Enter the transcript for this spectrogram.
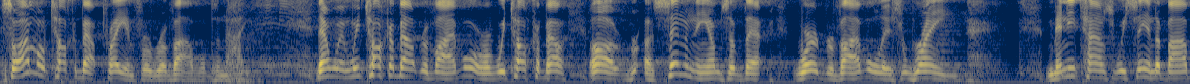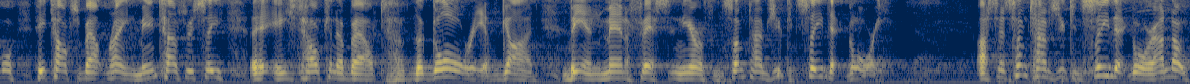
So I'm going to talk about praying for revival tonight. Now, when we talk about revival, or we talk about uh, synonyms of that word revival, is rain. Many times we see in the Bible, he talks about rain. Many times we see uh, he's talking about uh, the glory of God being manifest in the earth. And sometimes you can see that glory. I said, sometimes you can see that glory. I know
